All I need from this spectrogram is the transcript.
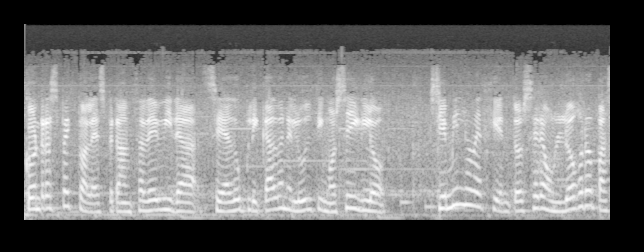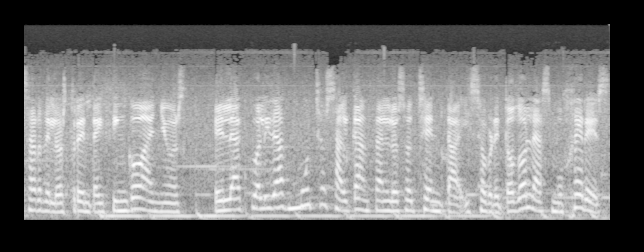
Con respecto a la esperanza de vida, se ha duplicado en el último siglo. Si en 1900 era un logro pasar de los 35 años, en la actualidad muchos alcanzan los 80 y sobre todo las mujeres.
